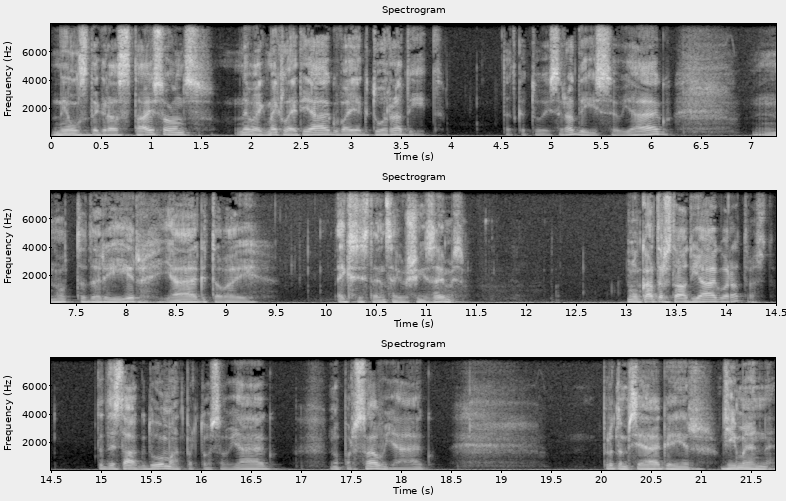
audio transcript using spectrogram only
Nils Degrāss Taisons, nevajag meklēt jēgu, vajag to radīt. Tad, kad tu esi radījis sev jēgu, nu, tad arī ir jēga tavai eksistencei uz šīs zemes. Un katrs tādu jēgu var atrast. Tad es sāku domāt par to savu jēgu, nu par savu jēgu. Protams, jēga ir ģimene,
